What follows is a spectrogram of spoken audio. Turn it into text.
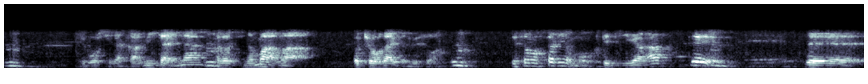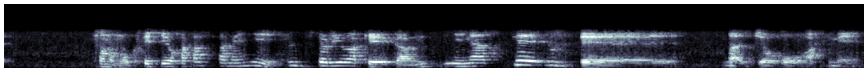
うん。過ごしだかみたいな形の、まあまあ、兄弟なんですわ。うんで、その2人は目的があって、で、その目的を果たすために、うん。1人は警官になって、うん。えーまあ、情報を集め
